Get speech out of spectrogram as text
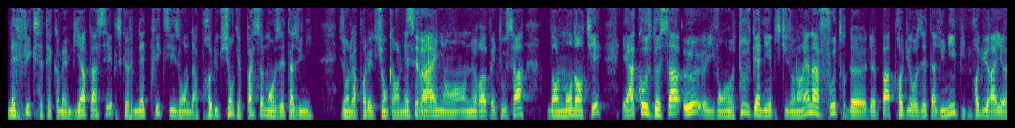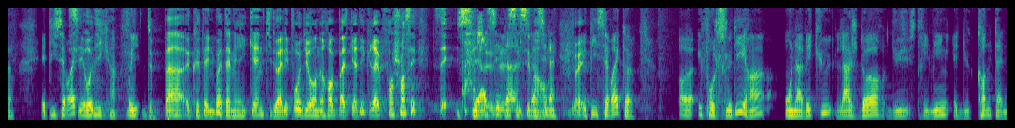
Netflix était quand même bien placé, parce que Netflix, ils ont de la production qui n'est pas seulement aux États-Unis. Ils ont de la production qu'en Espagne, en, en Europe et tout ça, dans le monde entier. Et à cause de ça, eux, ils vont tous gagner, parce qu'ils ont rien à foutre de ne pas produire aux États-Unis puis de produire ailleurs. Et puis c'est vrai. C'est ironique, hein, oui. de pas que tu as une boîte américaine qui doit aller produire en Europe parce qu'il y a des grèves. Franchement, c'est c'est ah, assez, dingue. Et puis c'est vrai que euh, il faut se le dire, hein, on a vécu l'âge d'or du streaming et du content,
